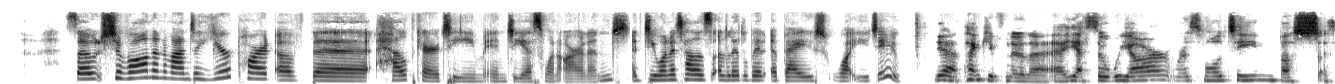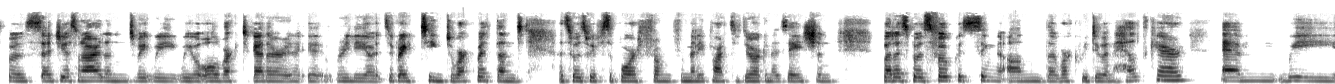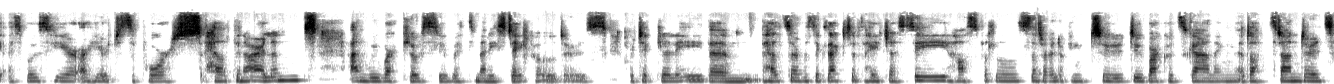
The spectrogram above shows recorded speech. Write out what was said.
So, Siobhain and Amanda, you're part of the healthcare team in GS1 Ireland. Do you want to tell us a little bit about what you do? Yeah, thank you, Fionnuala. Uh, yes, yeah, so we are we're a small team, but I suppose uh, GS1 Ireland we, we we all work together. It really, uh, it's a great team to work with, and I suppose we have support from from many parts of the organisation. But I suppose focusing on the work we do in healthcare, um, we, I suppose, here are here to support health in Ireland, and we work closely with many stakeholders, particularly the, um, the Health Service Executive, the HSE, hospitals that are looking to do barcode scanning, adopt standards,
